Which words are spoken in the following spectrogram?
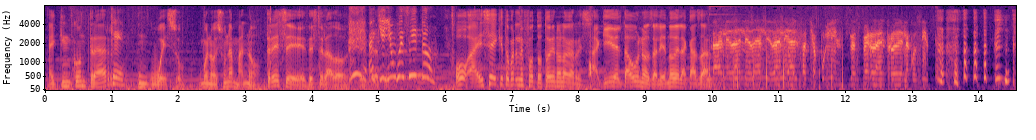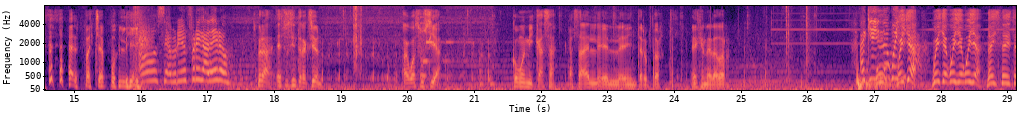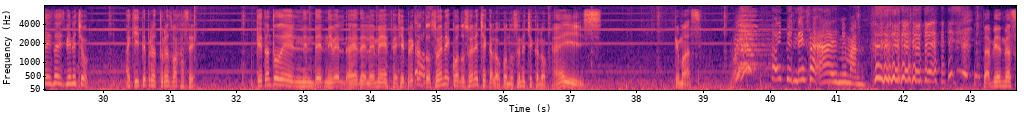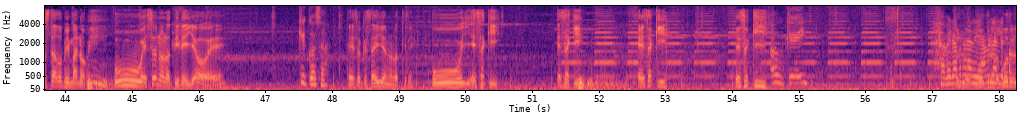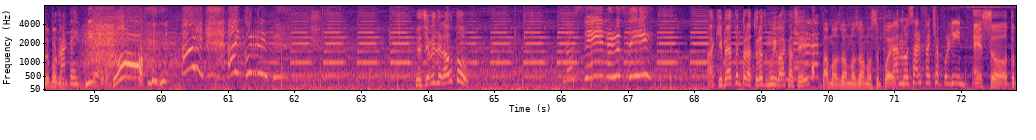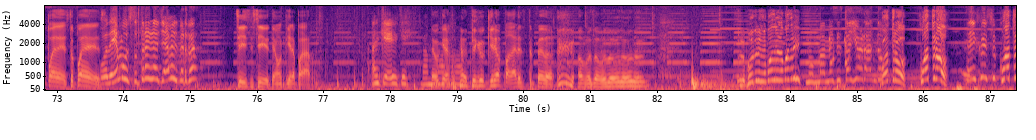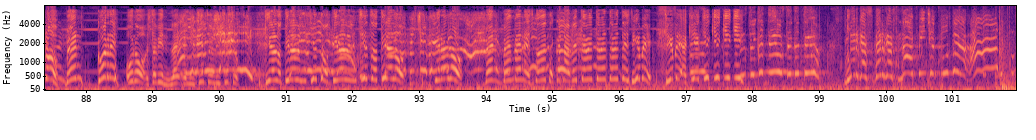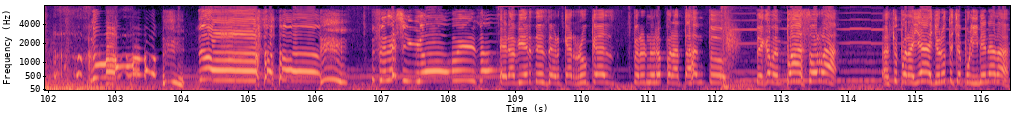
Hay que encontrar ¿Qué? un hueso. Bueno, es una mano. 13 de este lado. Aquí hay un huesito. Oh, a ese hay que tomarle foto. Todavía no lo agarres. Aquí, Delta 1, saliendo de la casa. Dale, dale, dale, dale, Alfa Chapulín. Lo espero dentro de la cocina. Alfa Chapulín. Oh, se abrió el fregadero. Espera, esto es interacción. Agua sucia. Como en mi casa. Casa el, el- el interruptor. El generador. Aquí hay una huellita. ¡Huella! ¡Huella, huella, huella! Nice, nice, nice, nice. Bien hecho. Aquí hay temperaturas bajas, ¿eh? ¿Qué tanto del, del nivel eh, del MF? Siempre cuando suene, cuando suene, chécalo. Cuando suene, chécalo. Nice. ¿Qué más? Ay, pendeja. Ah, es mi mano. También me ha asustado mi mano. Uh, eso no lo tiré yo, eh. ¿Qué cosa? Eso que está ahí yo no lo tiré. Uy, es aquí. Es aquí. Es aquí. Es aquí. Ok. A ver, háblale, háblale para que te mate. Digo, ¡Oh! ¡ay, corre! ¡Las llaves del auto! No sé, no lo sé. Aquí me da temperaturas muy bajas, eh. Vamos, vamos, vamos, tú puedes. Vamos, Alfa Chapulín. Eso, tú puedes, tú puedes. Podemos, tú traes las llaves, ¿verdad? Sí, sí, sí, tengo que ir a pagar. Ok, ok, vamos. Tengo que ir a, tengo que ir a pagar este pedo. Vamos, vamos, vamos, vamos. ¡La madre, la madre, la madre! No mames, está llorando. ¡Cuatro! ¡Cuatro! Hijo de su ¡Cuatro! ¡Ven! ¡Corre! ¡Oh, no! Está bien, la- el incienso, el incienso. ¡Tíralo, tíralo, el incienso! ¡Tíralo, el incienso! ¡Tíralo! ¡Tíralo! ¡Ven, ven, ven! ¡Escóndete acá! ¡Vente, vente, vente, vente! ¡Sígueme! ¡Sígueme! ¡Aquí, aquí, aquí, aquí! aquí. Estoy contigo, estoy contigo. Vergas, vergas. No, pinche puta. ¡Ah! ¡No! ¡Se le chingó, güey! no. Era viernes de ahorcar rucas, pero no era para tanto. ¡Déjame en paz, zorra! ¡Hazte para allá! ¡Yo no te chapuliné nada!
